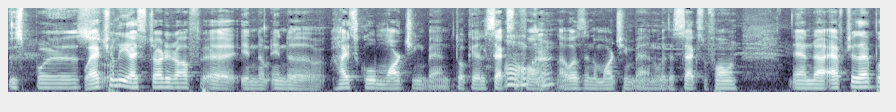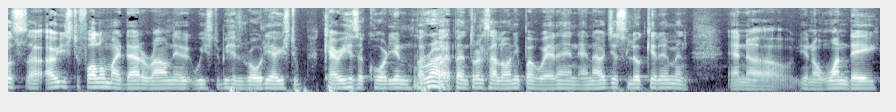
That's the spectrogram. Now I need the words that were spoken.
después? Well, actually, I started off uh, in the in the high school marching band. Toqué el saxophone. okay. I was in the marching band with a saxophone. And uh, after that, was uh, I used to follow my dad around. Uh, We used to be his roadie. I used to carry his accordion pa, Right. pa, pa dentro salón y pa fuera. And, and I would just look at him and and uh, you know one day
